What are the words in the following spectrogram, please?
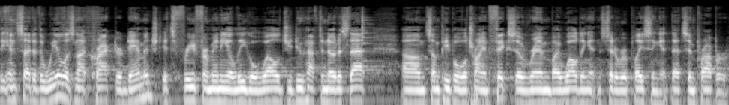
The inside of the wheel is not cracked or damaged. It's free from any illegal welds. You do have to notice that. Um, some people will try and fix a rim by welding it instead of replacing it. That's improper.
